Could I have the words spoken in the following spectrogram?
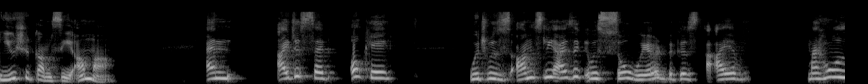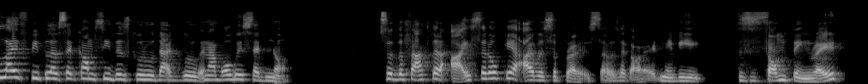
You should come see Amma. And I just said, okay, which was honestly, Isaac, it was so weird because I have my whole life, people have said, come see this guru, that guru. And I've always said no. So the fact that I said, okay, I was surprised. I was like, all right, maybe this is something, right?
